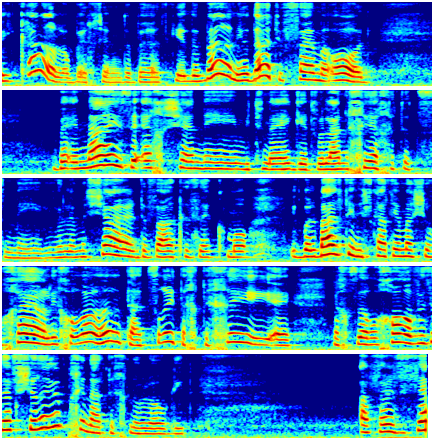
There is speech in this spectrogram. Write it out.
בעיקר לא באיך שאני מדברת, כי לדבר אני יודעת יפה מאוד. בעיניי זה איך שאני מתנהגת ולהנכיח את עצמי, ולמשל דבר כזה כמו התבלבלתי, נזכרתי במשהו אחר, לכאורה אה, תעצרי, תחתכי, אה, לחזור אחורה, וזה אפשרי מבחינה טכנולוגית. אבל זה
